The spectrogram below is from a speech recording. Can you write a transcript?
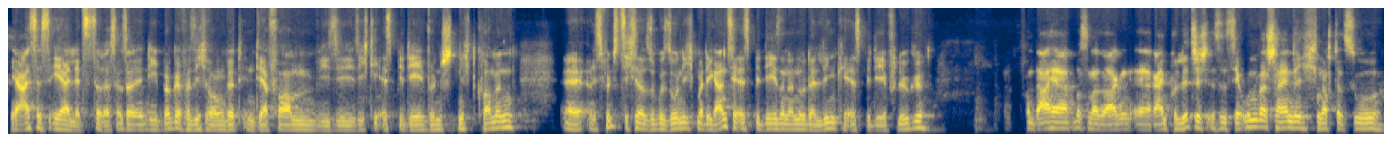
Ja, es ist eher Letzteres. Also die Bürgerversicherung wird in der Form, wie sie sich die SPD wünscht, nicht kommen. Äh, es wünscht sich ja sowieso nicht mal die ganze SPD, sondern nur der linke SPD-Flügel. Von daher muss man sagen, äh, rein politisch ist es sehr unwahrscheinlich, noch dazu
